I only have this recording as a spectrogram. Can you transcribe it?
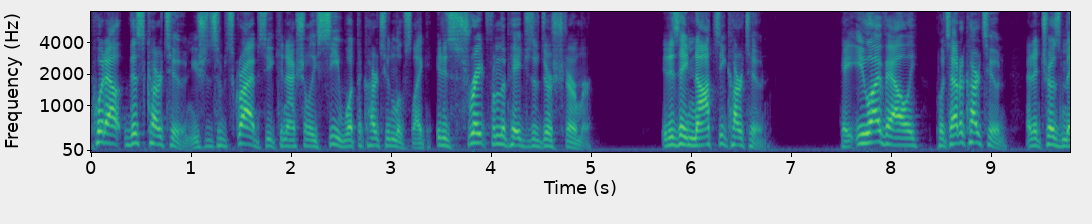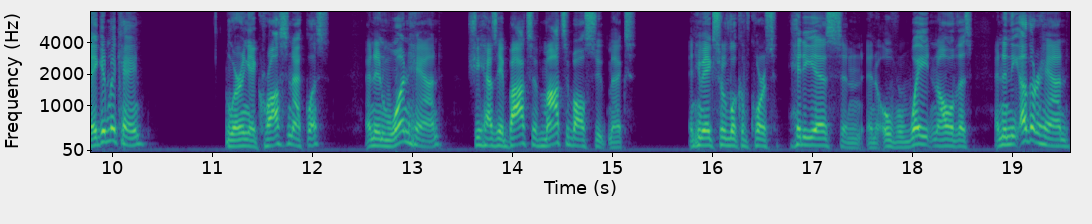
put out this cartoon. You should subscribe so you can actually see what the cartoon looks like. It is straight from the pages of Der Stürmer. It is a Nazi cartoon. Okay, Eli Valley puts out a cartoon, and it shows Meghan McCain wearing a cross necklace, and in one hand, she has a box of matzo ball soup mix, and he makes her look, of course, hideous and, and overweight and all of this. And in the other hand,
